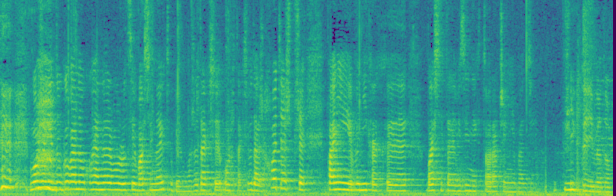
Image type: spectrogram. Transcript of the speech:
może niedługo będą kuchenne rewolucje właśnie na YouTubie. Może tak się, może tak się wydarzy. Chociaż przy Pani wynikach y, właśnie telewizyjnych to raczej nie będzie. Nigdy nie wiadomo.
